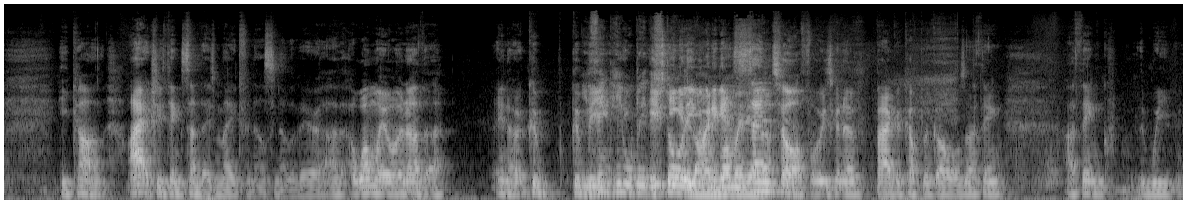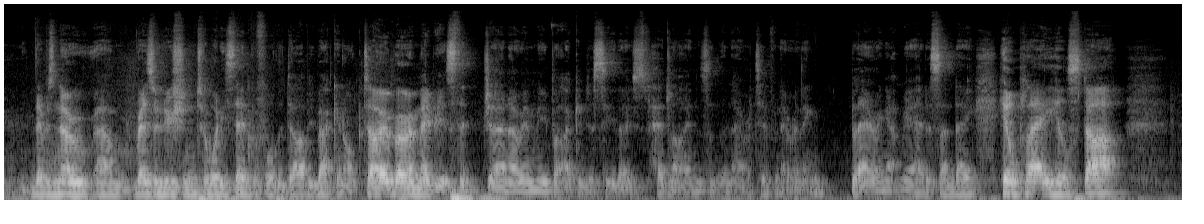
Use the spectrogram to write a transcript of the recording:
he can't. I actually think Sunday's made for Nelson Oliveira. Uh, One way or another, you know, it could could You be. think he will be the he's storyline going to get way or the sent off or he's going to bag a couple of goals. I think, I think we there was no um, resolution to what he said before the derby back in October, and maybe it's the journo in me, but I can just see those headlines and the narrative and everything blaring at me ahead of Sunday. He'll play, he'll start,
